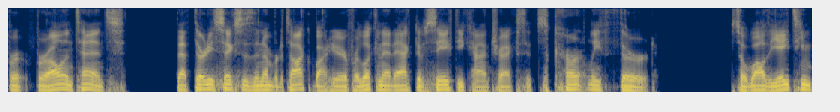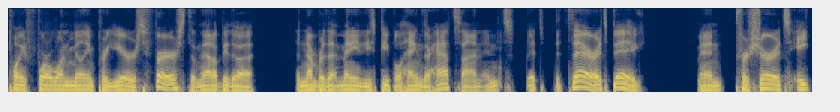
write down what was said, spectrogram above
for, for all intents, that 36 is the number to talk about here. If we're looking at active safety contracts, it's currently third. So while the 18.41 million per year is first, and that'll be the the number that many of these people hang their hats on, and it's it's it's there, it's big, and for sure it's eight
